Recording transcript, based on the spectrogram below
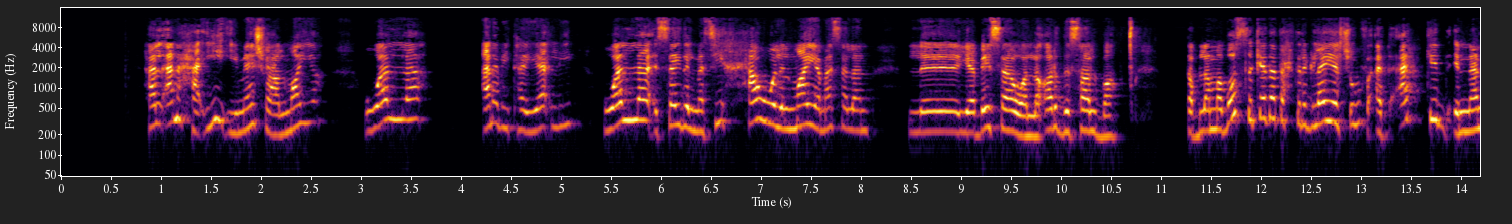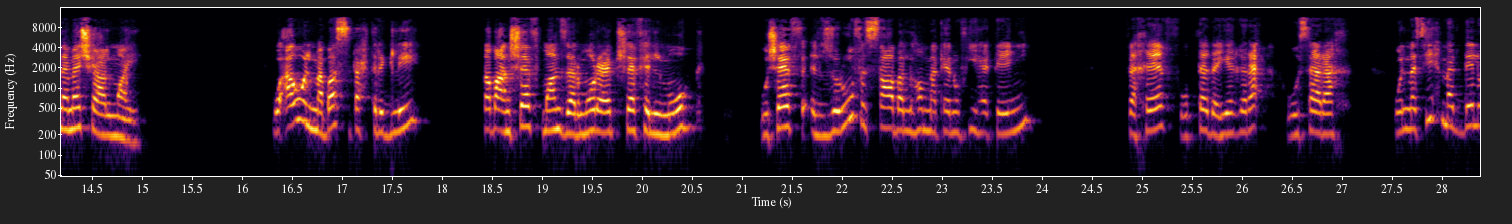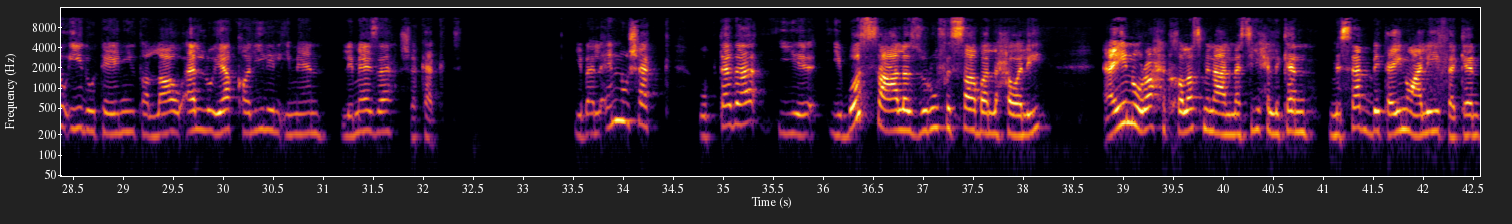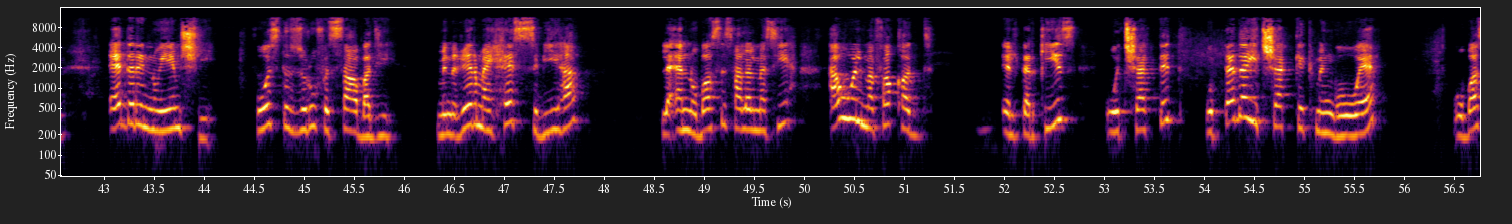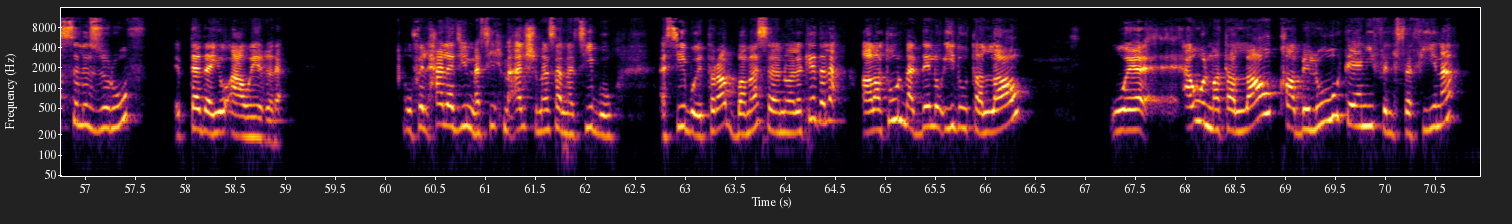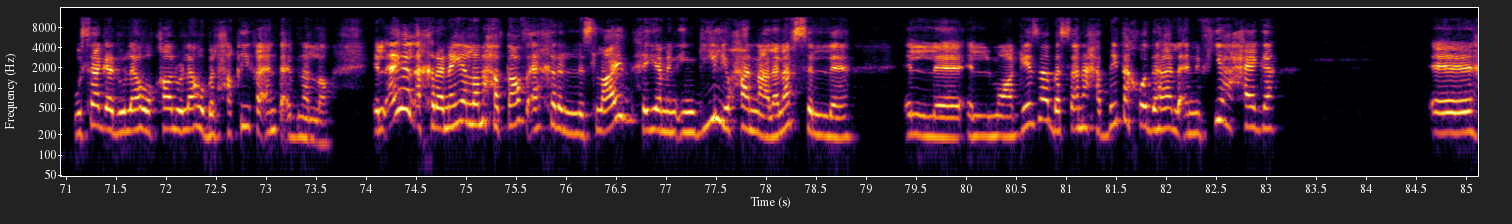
هل أنا حقيقي ماشي على المية؟ ولا أنا بيتهيألي ولا السيد المسيح حول المية مثلا ليابسة ولا أرض صلبة؟ طب لما ابص كده تحت رجليا أشوف اتاكد ان أنا ماشي على الميه. واول ما بص تحت رجليه طبعا شاف منظر مرعب شاف الموج وشاف الظروف الصعبة اللي هم كانوا فيها تاني. فخاف وابتدى يغرق وصرخ. والمسيح مدله ايده تاني طلعه وقال له يا قليل الإيمان لماذا شككت؟ يبقى لأنه شك وابتدى يبص على الظروف الصعبة اللي حواليه. عينه راحت خلاص من على المسيح اللي كان مثبت عينه عليه فكان قادر إنه يمشي في وسط الظروف الصعبة دي من غير ما يحس بيها لأنه باصص على المسيح. أول ما فقد التركيز واتشتت وابتدى يتشكك من جواه وبص للظروف ابتدى يقع ويغرق. وفي الحالة دي المسيح ما قالش مثلا أسيبه أسيبه يتربى مثلا ولا كده لأ على طول مدله إيده وطلعه وأول ما طلعه قابلوه تاني في السفينة وسجدوا له وقالوا له بالحقيقة أنت ابن الله. الآية الأخرانية اللي أنا حطاها في آخر السلايد هي من إنجيل يوحنا على نفس المعجزة بس أنا حبيت أخدها لأن فيها حاجة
